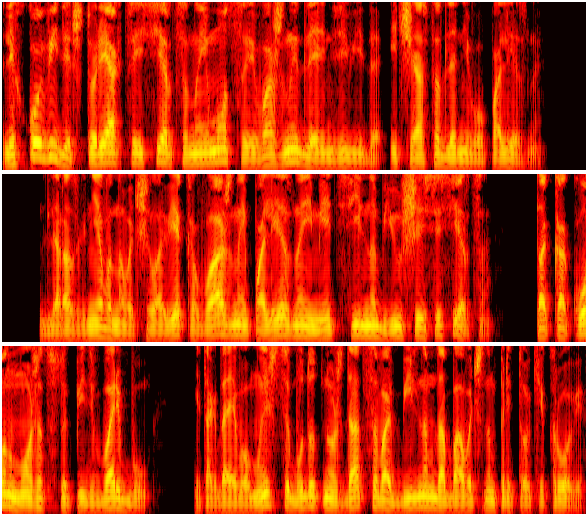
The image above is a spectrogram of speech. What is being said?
Легко видеть, что реакции сердца на эмоции важны для индивида и часто для него полезны. Для разгневанного человека важно и полезно иметь сильно бьющееся сердце, так как он может вступить в борьбу, и тогда его мышцы будут нуждаться в обильном добавочном притоке крови.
